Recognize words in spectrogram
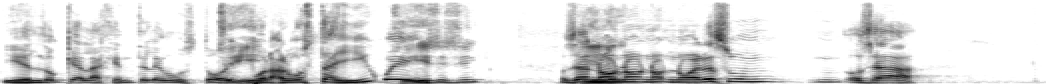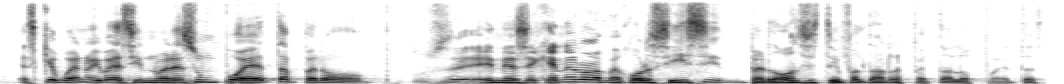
y es lo que a la gente le gustó Sí. y por algo está ahí, güey. Sí, sí, sí. O sea, Y no, no, no, no eres un, o sea, es que bueno, iba a decir, no eres un poeta, pero pues, en ese género a lo mejor sí, sí, perdón si estoy faltando al respeto a los poetas,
